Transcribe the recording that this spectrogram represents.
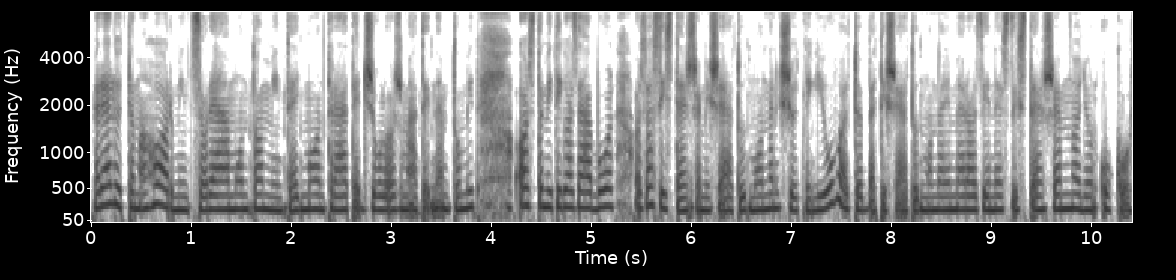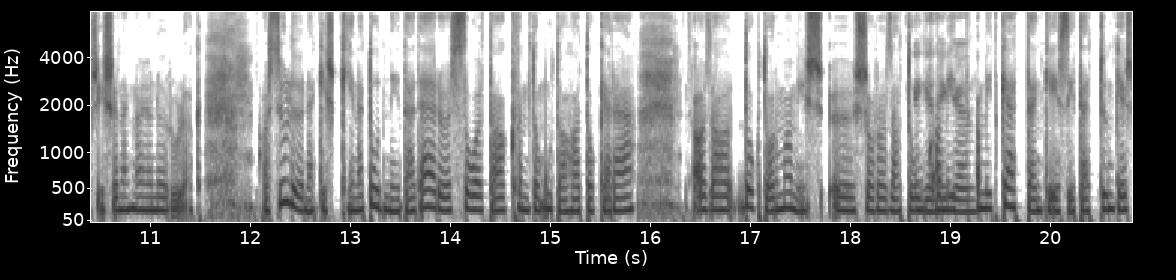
mert előtte már 30-szor elmondtam, mint egy mantrát, egy zsolozsmát, egy nem tudom mit, azt, amit igazából az asszisztensem is el tud mondani, sőt, még jóval többet is el tud mondani, mert az én asszisztensem nagyon okos, és ennek nagyon örülök. A szülőnek is kéne tudni, tehát erről szóltak, nem tudom, utalhatok-e rá, az a Doktor Mamis sorozatunk, igen, amit, igen. amit ketten készítettünk, és,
